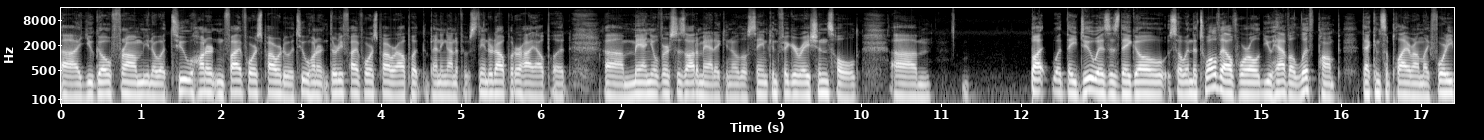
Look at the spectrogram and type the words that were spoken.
Uh, you go from you know a 205 horsepower to a 235 horsepower output, depending on if it was standard output or high output. Um, manual versus automatic. You know those same configurations hold. But what they do is is they go so in the 12 valve world you have a lift pump that can supply around like 40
